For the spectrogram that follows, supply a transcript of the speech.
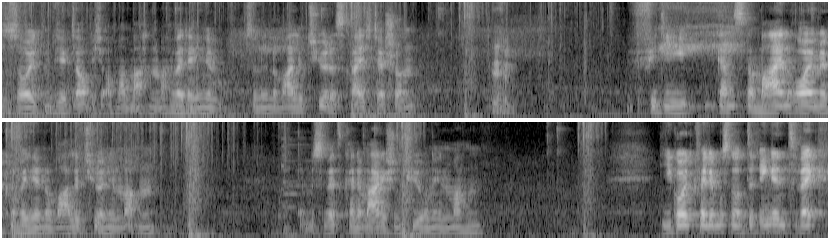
sollten wir, glaube ich, auch mal machen. Machen wir denn hier so eine normale Tür, das reicht ja schon. Für die ganz normalen Räume können wir hier normale Türen hinmachen. Da müssen wir jetzt keine magischen Türen hinmachen. Die Goldquelle muss noch dringend weg.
